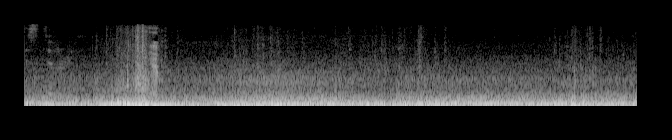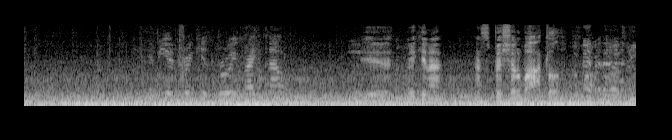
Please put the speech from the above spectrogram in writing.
Distillery. Yep. Maybe your drink is brewing right now. Yeah, making a, a special bottle. The bottle that you,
